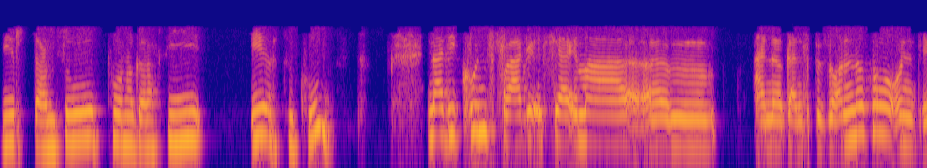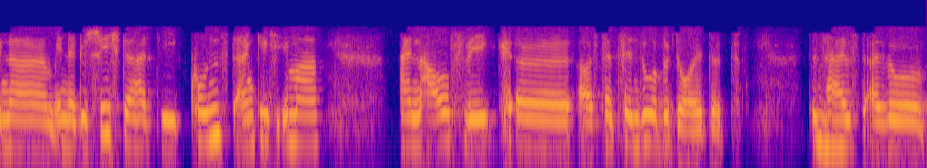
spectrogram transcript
Wird dann so Pornografie eher zu Kunst? Na, die Kunstfrage ist ja immer, ähm, eine ganz besondere und in der, in der Geschichte hat die Kunst eigentlich immer einen Ausweg äh, aus der Zensur bedeutet. Das mhm. heißt also,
